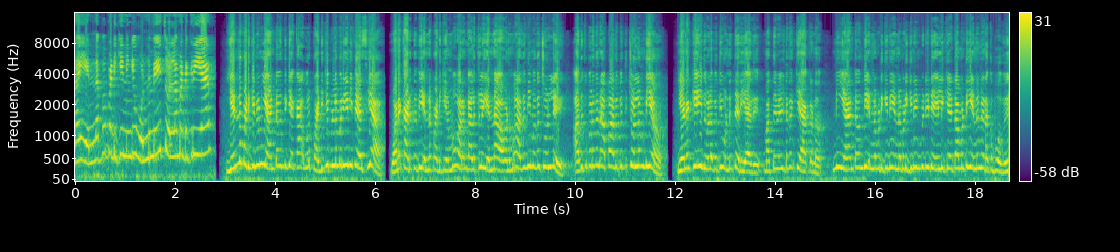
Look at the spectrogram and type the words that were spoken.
நான் என்னப்பா படிக்க நீங்க ஒண்ணுமே சொல்ல மாட்டேங்கிறீங்க என்ன படிக்கணும்னு என்கிட்ட வந்து கேட்கா ஒரு படிக்க பிள்ளை மாதிரியே நீ பேசியா? உனக்கு அடுத்தது என்ன படிக்கணுமோ வருங்காலத்துல என்ன ஆகணுமோ அதை நீ முத சொல்லு. அதுக்கு பிறகு நான் அப்ப அதை பத்தி சொல்ல முடியும். எனக்கே இதுவளை பத்தி ஒண்ணும் தெரியாது. மத்தவங்கள்ட்ட தான் கேட்கணும் நீ என்கிட்ட வந்து என்ன படிக்கணும் என்ன படிக்கணும் இப்படி டெய்லி கேட்டா மட்டும் என்ன நடக்க போகுது?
